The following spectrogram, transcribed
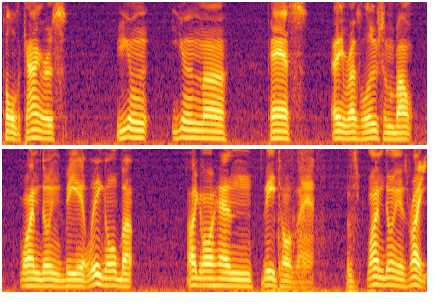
told the Congress, you can you can uh, pass any resolution about what I'm doing to be illegal, but I'll go ahead and veto that. Because what I'm doing is right.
